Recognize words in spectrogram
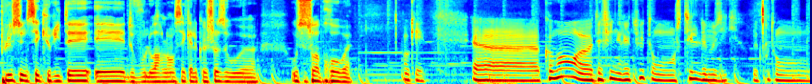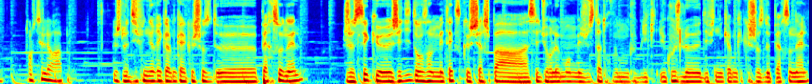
plus une sécurité et de vouloir lancer quelque chose où, euh, où ce soit pro, ouais. Ok. Euh, comment définirais-tu ton style de musique Du coup, ton, ton style de rap? Je le définirais comme quelque chose de personnel. Je sais que j'ai dit dans un de mes textes que je cherche pas à séduire le monde, mais juste à trouver mon public. Du coup, je le définis comme quelque chose de personnel,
